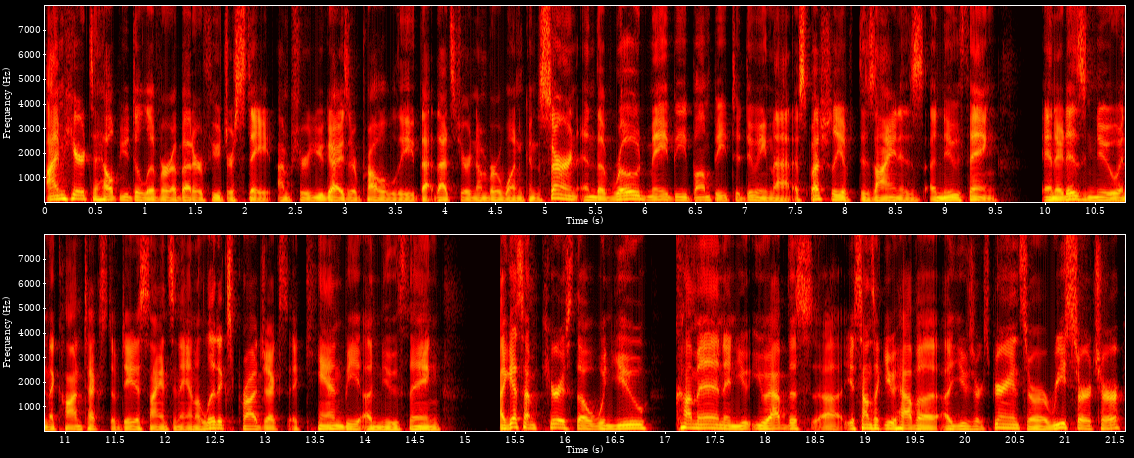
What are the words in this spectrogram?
I'm here to help you deliver a better future state. I'm sure you guys are probably that that's your number one concern and the road may be bumpy to doing that, especially if design is a new thing and it is new in the context of data science and analytics projects, it can be a new thing. I guess I'm curious though, when you come in and you you have this, uh, it sounds like you have a, a user experience or a researcher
